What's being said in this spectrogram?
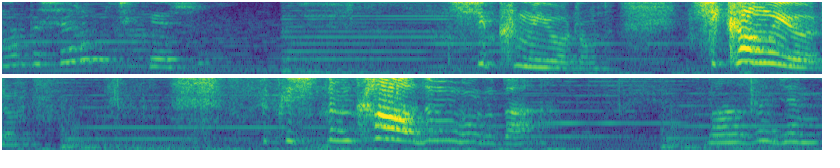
Sen dışarı mı çıkıyorsun? Çıkmıyorum. Çıkamıyorum. Sıkıştım kaldım burada. Nazlıcığım,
